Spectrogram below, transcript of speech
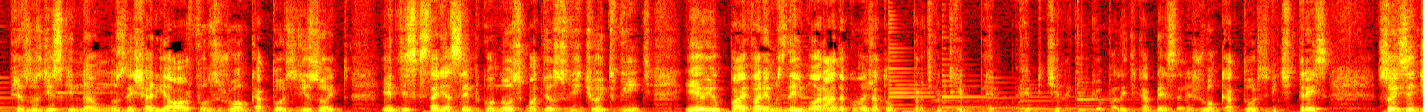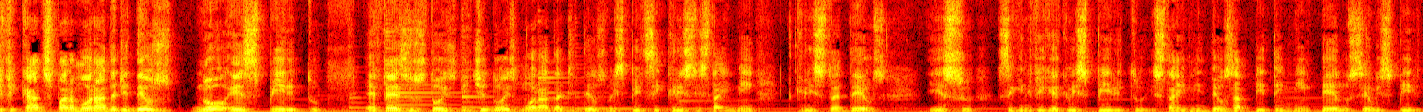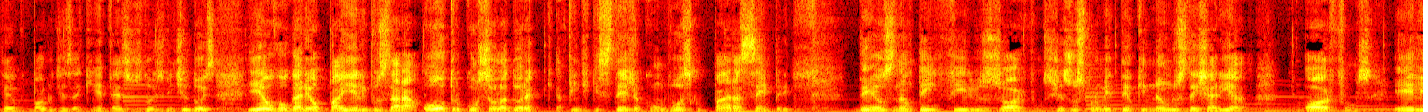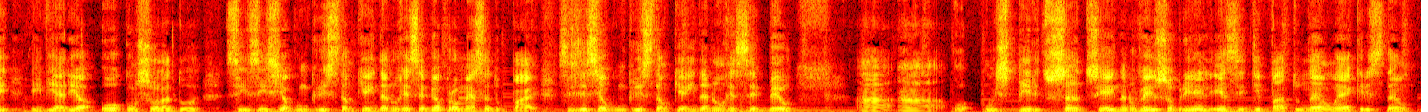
Jesus disse que não nos deixaria órfãos, João 14, 18. Ele disse que estaria sempre conosco, Mateus 28, 20. Eu e o Pai faremos nele morada, como eu já estou praticamente repetindo aquilo que eu falei de cabeça, né? João 14, 23. Sois edificados para a morada de Deus no Espírito. Efésios 2, 22. Morada de Deus no Espírito. Se Cristo está em mim, Cristo é Deus. Isso significa que o Espírito está em mim, Deus habita em mim pelo seu Espírito. É o que Paulo diz aqui em Efésios 2, 22. E eu rogarei ao Pai, e ele vos dará outro consolador, a fim de que esteja convosco para sempre. Deus não tem filhos órfãos. Jesus prometeu que não nos deixaria órfãos, ele enviaria o Consolador. Se existe algum cristão que ainda não recebeu a promessa do Pai, se existe algum cristão que ainda não recebeu a, a, o, o Espírito Santo, se ainda não veio sobre ele, esse de fato não é cristão.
